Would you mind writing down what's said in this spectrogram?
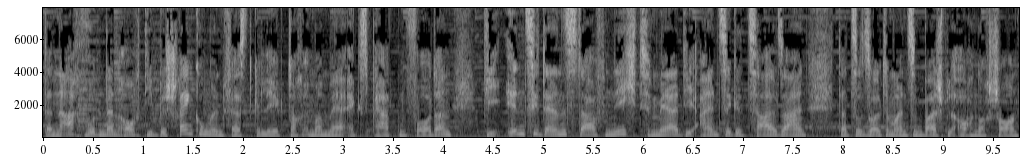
danach wurden dann auch die Beschränkungen festgelegt. Doch immer mehr Experten fordern, die Inzidenz darf nicht mehr die einzige Zahl sein. Dazu sollte man zum Beispiel auch noch schauen,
